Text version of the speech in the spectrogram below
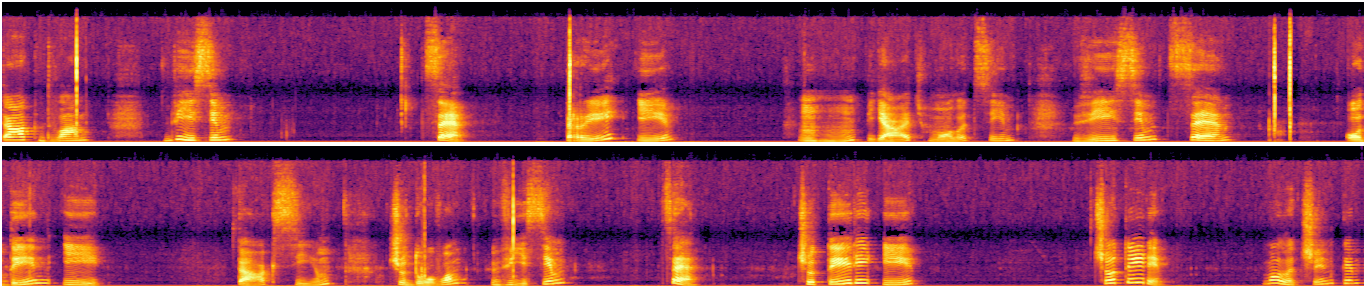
так, 2. 8. Це 3 і Угу, 5, молодці. 8 це 1 і. Так, 7. Чудово. 8 це 4 і 4. Молодчинки.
